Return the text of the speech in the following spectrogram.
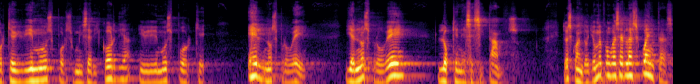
Porque vivimos por su misericordia y vivimos porque Él nos provee. Y Él nos provee lo que necesitamos. Entonces, cuando yo me pongo a hacer las cuentas,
